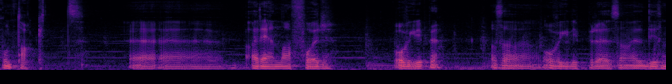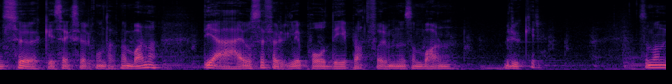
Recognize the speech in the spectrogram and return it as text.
kontaktarena eh, for overgripere. Altså overgripere, de som søker seksuell kontakt med barn, da, de er jo selvfølgelig på de plattformene som barn bruker. Så man,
